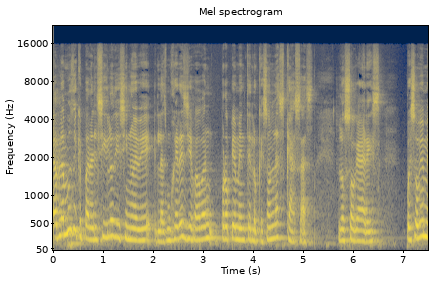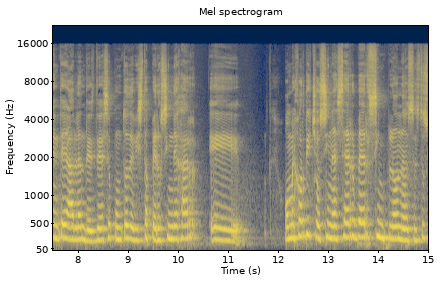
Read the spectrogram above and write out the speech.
hablamos de que para el siglo XIX las mujeres llevaban propiamente lo que son las casas, los hogares, pues obviamente hablan desde ese punto de vista, pero sin dejar, eh, o mejor dicho, sin hacer ver simplonas estos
